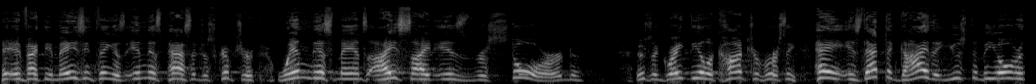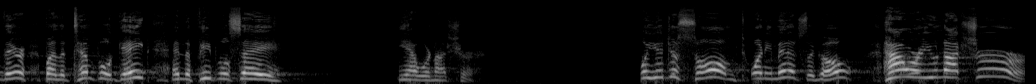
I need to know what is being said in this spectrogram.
In fact, the amazing thing is in this passage of scripture, when this man's eyesight is restored, there's a great deal of controversy. Hey, is that the guy that used to be over there by the temple gate? And the people say, Yeah, we're not sure. Well, you just saw him 20 minutes ago. How are you not sure?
